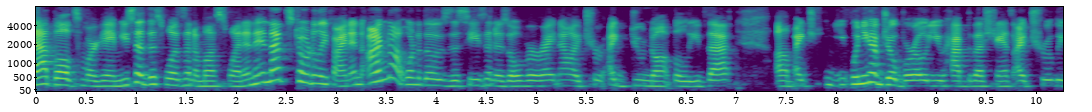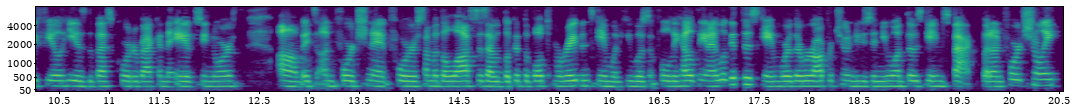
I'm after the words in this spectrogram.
that Baltimore game, you said this wasn't a must win, and, and that's totally fine. And I'm not one of those. The season is over right now. I true, I do not believe that. Um, I when you have Joe Burrow, you have the best chance. I truly feel he is the best quarterback in the AFC North. Um, it's unfortunate for some of the losses. I would look at the Baltimore Ravens game when he wasn't fully healthy, and I look at this game where there were opportunities, and you want those games back. But unfortunately,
